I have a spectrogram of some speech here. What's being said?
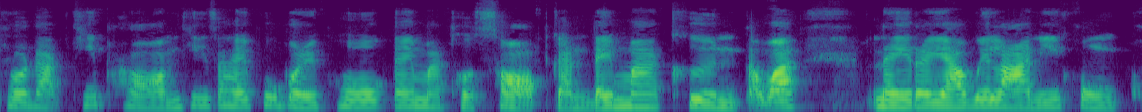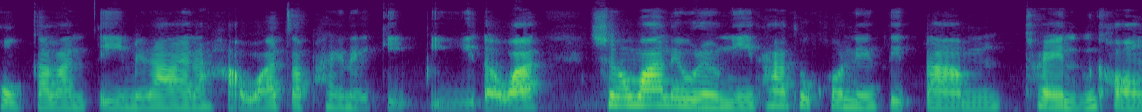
Product ที่พร้อมที่จะให้ผู้บริโภคได้มาทดสอบกันได้มากขึ้น แต่ว่าในระยะเวลานี้คงคงการันตีไม่ได้นะคะ ว่าจะภายในกี่ปี แต่ว่าเชื่อว่าเร็วๆนี้ถ้าทุกคนยังติดตามเทรนด์ของ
